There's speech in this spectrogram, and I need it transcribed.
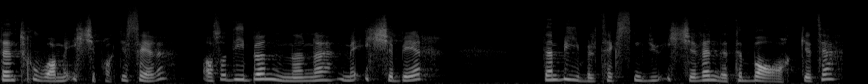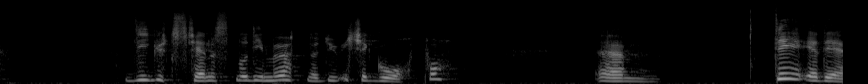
den troa vi ikke praktiserer. Altså de bønnene vi ikke ber. Den bibelteksten du ikke vender tilbake til. De gudstjenestene og de møtene du ikke går på. Ehm, det er det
